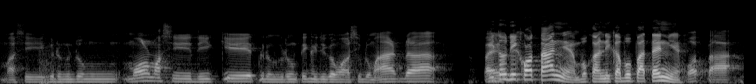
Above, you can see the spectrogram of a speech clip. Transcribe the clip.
Masih gedung-gedung mall masih dikit, gedung-gedung tinggi juga masih belum ada. Paling Itu di kotanya, bukan di kabupatennya. kota.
